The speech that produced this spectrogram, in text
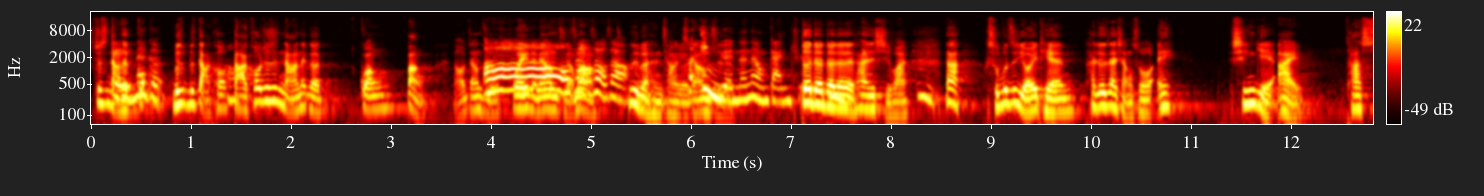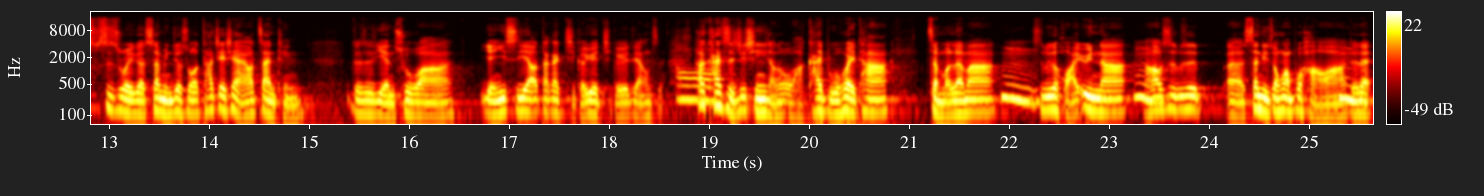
就是拿着光，不是不是打 call，打 call 就是拿那个光棒，然后这样子挥的那样子，有没有？日本很常有这样子应援的那种感觉。对对对对对，他很喜欢。那殊不知有一天，他就在想说，哎，星野爱。他释出了一个声明，就是说他接下来要暂停，就是演出啊，演艺事业要大概几个月，几个月这样子。Oh. 他开始就心里想说，哇，该不会他怎么了吗？嗯，是不是怀孕啊？嗯、然后是不是呃身体状况不好啊？嗯、对不对？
